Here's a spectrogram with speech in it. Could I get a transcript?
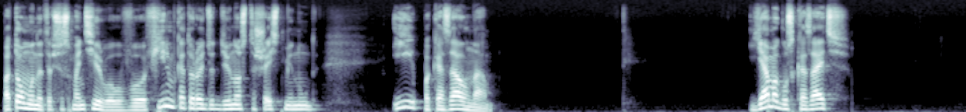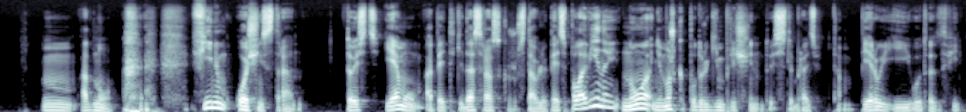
Потом он это все смонтировал в фильм, который идет 96 минут, и показал нам. Я могу сказать одно. Фильм очень странный. То есть я ему, опять-таки, да, сразу скажу, ставлю 5,5, но немножко по другим причинам. То есть если брать там первый и вот этот фильм.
